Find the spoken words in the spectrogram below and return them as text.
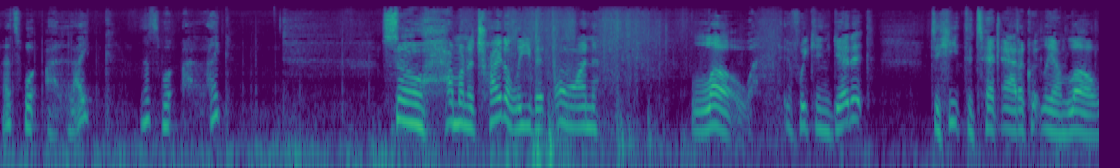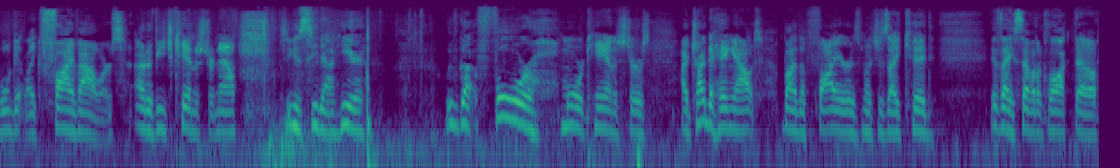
That's what I like. That's what I like. So I'm gonna try to leave it on low. If we can get it to heat the tent adequately on low, we'll get like five hours out of each canister. Now, as you can see down here, we've got four more canisters. I tried to hang out by the fire as much as I could. It's like seven o'clock though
